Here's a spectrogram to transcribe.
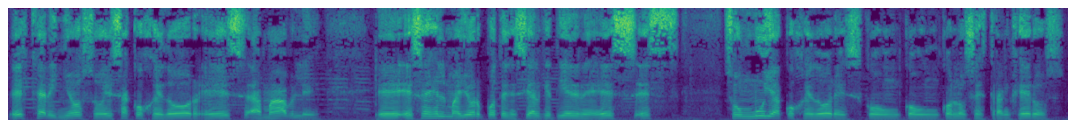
es cariñoso, es acogedor, es amable eh, ese es el mayor potencial que tienen, es, es, son muy acogedores con, con los extranjeros.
